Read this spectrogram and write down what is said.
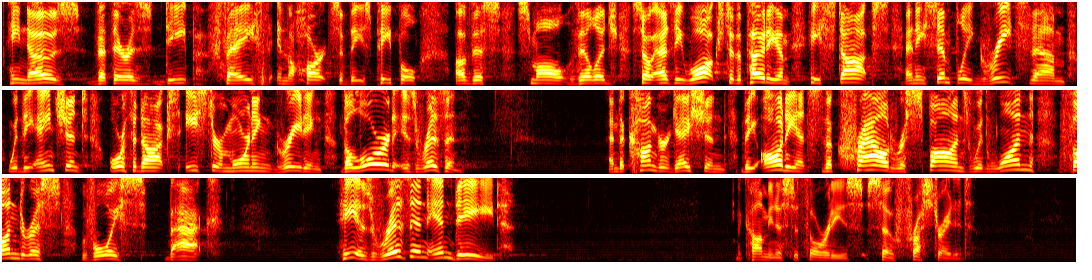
He knows that there is deep faith in the hearts of these people of this small village. So as he walks to the podium, he stops and he simply greets them with the ancient Orthodox Easter morning greeting The Lord is risen. And the congregation, the audience, the crowd responds with one thunderous voice back He is risen indeed. The communist authorities, so frustrated,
